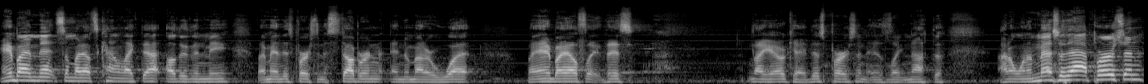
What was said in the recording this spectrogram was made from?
Anybody met somebody else kind of like that other than me? Like, man, this person is stubborn, and no matter what, like anybody else, like this, like, okay, this person is like not the, I don't want to mess with that person.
